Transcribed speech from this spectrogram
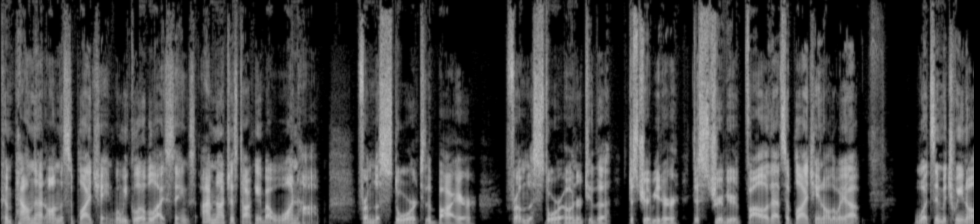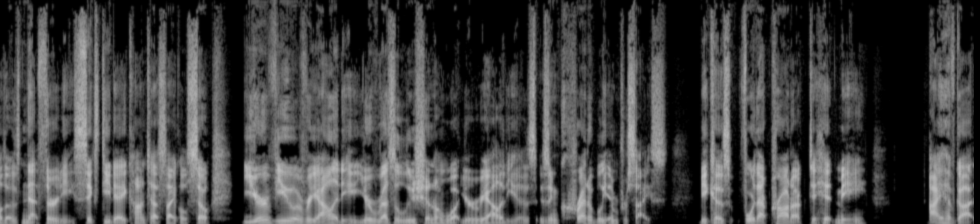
compound that on the supply chain. When we globalize things, I'm not just talking about one hop from the store to the buyer, from the store owner to the distributor, distributor, follow that supply chain all the way up. What's in between all those? Net 30, 60 day contest cycles. So, your view of reality, your resolution on what your reality is, is incredibly imprecise because for that product to hit me, I have got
